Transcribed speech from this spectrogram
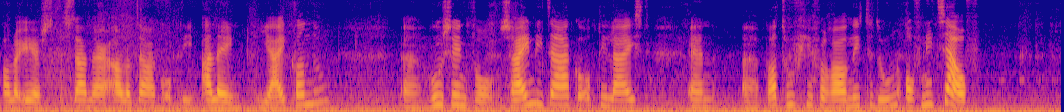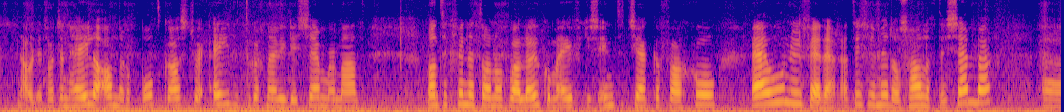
Allereerst staan daar alle taken op die alleen jij kan doen. Uh, hoe zinvol zijn die taken op die lijst? En uh, wat hoef je vooral niet te doen of niet zelf? Nou, dit wordt een hele andere podcast. Weer even terug naar die decembermaand. Want ik vind het dan nog wel leuk om eventjes in te checken van... Goh, hè, hoe nu verder? Het is inmiddels half december. Uh,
